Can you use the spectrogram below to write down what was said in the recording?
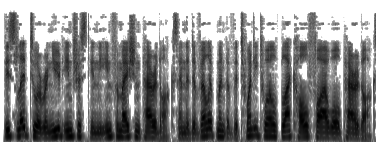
This led to a renewed interest in the information paradox and the development of the 2012 black hole firewall paradox.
